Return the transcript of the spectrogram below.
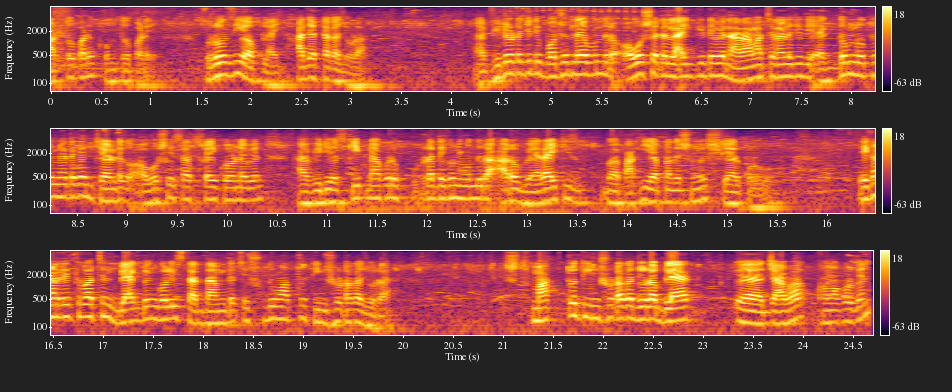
বাড়তেও পারে, কমতেও পারে। রোজি অফলাইন হাজার টাকা জোড়া। আর ভিডিওটা যদি পছন্দ হয় বন্ধুরা, অবশ্যই এটা লাইক দিয়ে দেবেন। আর আমার চ্যানেলে যদি একদম নতুন হয়ে থাকেন চ্যানেলটাকে অবশ্যই সাবস্ক্রাইব করে নেবেন। আর ভিডিও স্কিপ না করে পুরোটা দেখুন বন্ধুরা আরও ভ্যারাইটিস বা পাখি আপনাদের সঙ্গে শেয়ার করব। এখানে দেখতে পাচ্ছেন ব্ল্যাক বেঙ্গলিস তার দাম গেছে শুধুমাত্র তিনশো টাকা জোড়া। মাত্র তিনশো টাকা জোড়া ব্ল্যাক জাভা ক্ষমা করবেন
